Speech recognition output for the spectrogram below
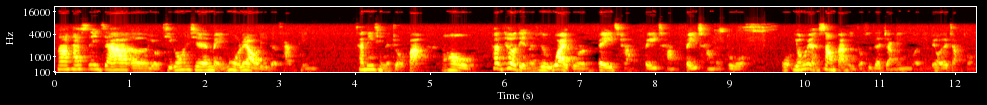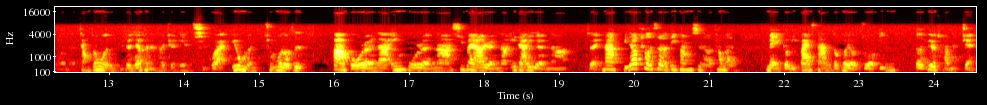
那它是一家呃有提供一些美墨料理的餐厅，餐厅型的酒吧，然后它的特点呢就是外国人非常非常非常的多。我永远上班，你都是在讲英文，你没有在讲中文的。讲中文，人家可能会觉得你很奇怪，因为我们全部都是法国人啊、英国人啊、西班牙人啊、意大利人啊。对，那比较特色的地方是呢，他们每个礼拜三都会有做音呃乐团的 jam，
